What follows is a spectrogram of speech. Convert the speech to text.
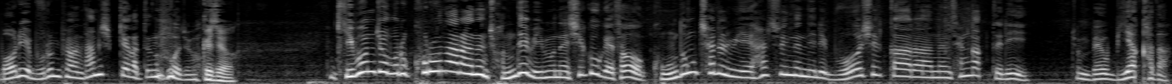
머리에 물음표 한 30개가 뜨는 거죠. 그죠. 기본적으로 코로나라는 전대미문의 시국에서 공동체를 위해 할 수 있는 일이 무엇일까라는 생각들이 좀 매우 미약하다.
